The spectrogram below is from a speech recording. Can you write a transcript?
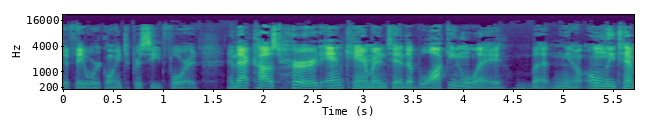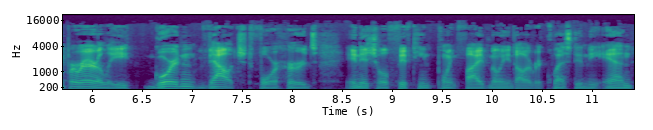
if they were going to proceed forward. And that caused Hurd and Cameron to end up walking away, but, you know, only temporarily. Gordon vouched for Hurd's initial $15.5 million request in the end.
